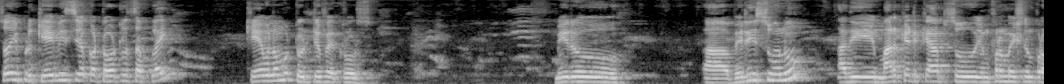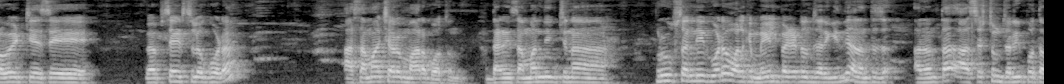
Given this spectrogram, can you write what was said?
సో ఇప్పుడు కేబీసీ యొక్క టోటల్ సప్లై కేవలము ట్వంటీ ఫైవ్ క్రోర్స్. మీరు వెరీ సూను అది మార్కెట్ క్యాప్స్ ఇన్ఫర్మేషన్ ప్రొవైడ్ చేసే వెబ్సైట్స్లో కూడా ఆ సమాచారం మారబోతుంది. దానికి సంబంధించిన ప్రూఫ్స్ అన్నీ కూడా వాళ్ళకి మెయిల్ పెట్టడం జరిగింది. అదంతా అదంతా ఆ సిస్టమ్ జరిగిపోతూ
